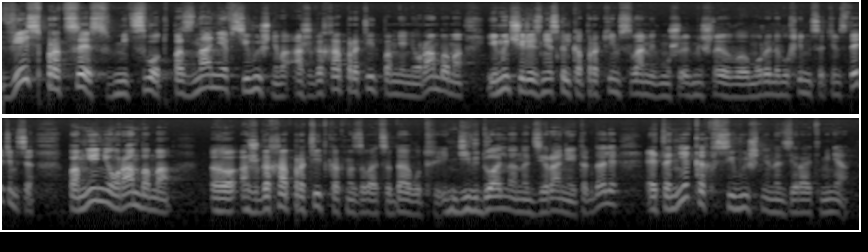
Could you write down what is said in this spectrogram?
Весь процесс в мицвод познания Всевышнего, Ашгаха протит, по мнению Рамбама, и мы через несколько проким с вами в, Муш... в Мурена Вухим с этим встретимся, по мнению Рамбама, э, Ашгаха протит, как называется, да, вот индивидуальное надзирание и так далее, это не как Всевышний надзирает меня –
